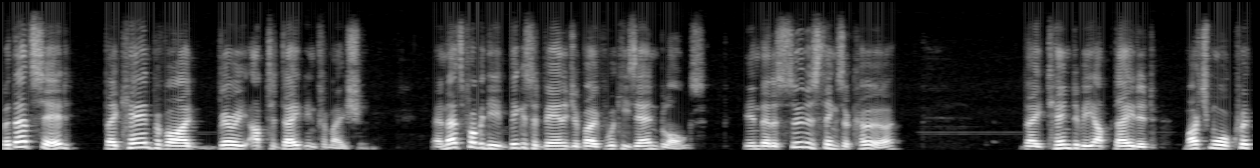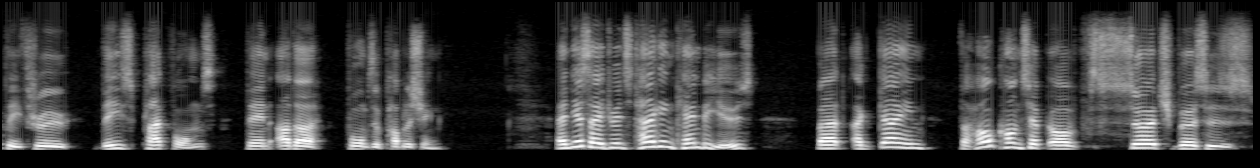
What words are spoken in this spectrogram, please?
But that said, they can provide very up-to-date information. And that's probably the biggest advantage of both wikis and blogs, in that as soon as things occur, they tend to be updated much more quickly through these platforms than other forms of publishing. And yes, Adrian's tagging can be used, but again, the whole concept of search versus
